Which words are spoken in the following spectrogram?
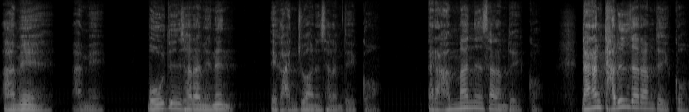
아멘, 아멘. 모든 사람에는 내가 안 좋아하는 사람도 있고, 나랑 안 맞는 사람도 있고, 나랑 다른 사람도 있고,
